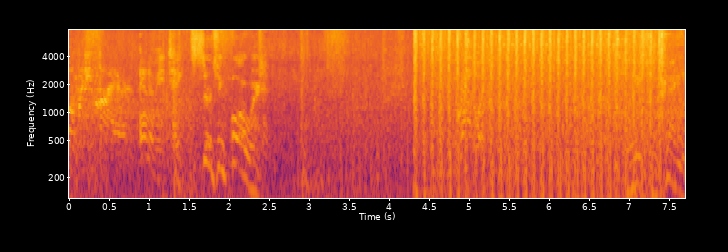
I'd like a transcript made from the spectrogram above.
Opening fire. Enemy take Searching forward. grappling. Release the pain.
